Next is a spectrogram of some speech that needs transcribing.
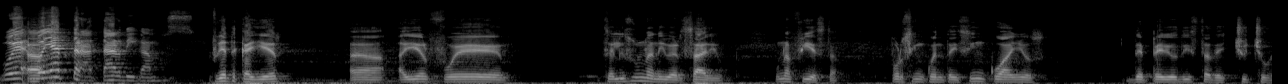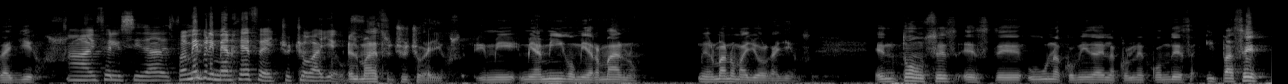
Voy a, ah. voy a tratar, digamos. Fíjate que ayer, uh, ayer fue, se le hizo un aniversario, una fiesta por 55 años de periodista de Chucho Gallegos. Ay, felicidades. Fue mi primer jefe, Chucho Gallegos. El maestro Chucho Gallegos. Y mi, mi amigo, mi hermano, mi hermano mayor Gallegos. Entonces, este, hubo una comida en la colonia Condesa y pasé.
